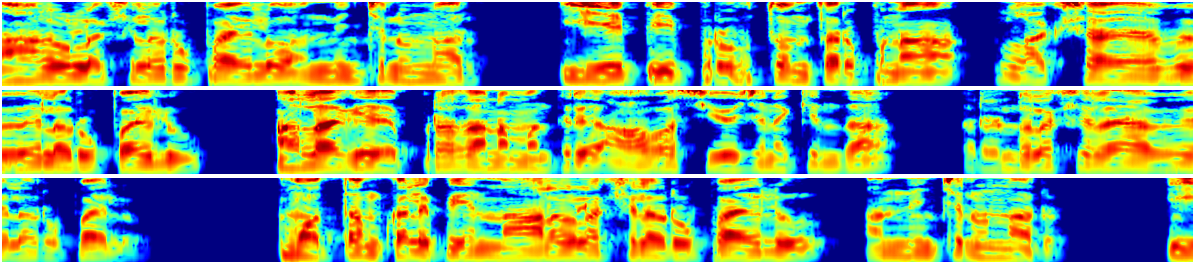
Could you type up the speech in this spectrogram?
నాలుగు లక్షల రూపాయలు అందించనున్నారు. ఏపీ ప్రభుత్వం తరపున లక్ష యాభై వేల రూపాయలు అలాగే ప్రధానమంత్రి ఆవాస్ యోజన కింద రెండు లక్షల యాభై వేల రూపాయలు. మొత్తం కలిపి నాలుగు లక్షల రూపాయలు అందించనున్నారు. ఈ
